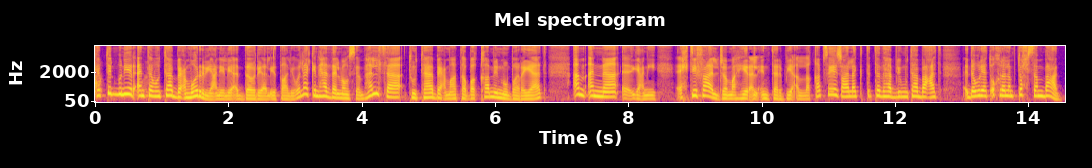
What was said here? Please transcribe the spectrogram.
كابتن منير أنت متابع مر يعني للدوري الإيطالي ولكن هذا الموسم هل ستتابع ما تبقى من مباريات أم أن يعني احتفال جماهير الإنتر باللقب سيجعلك تذهب لمتابعة دوريات أخرى لم تحسم بعد؟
